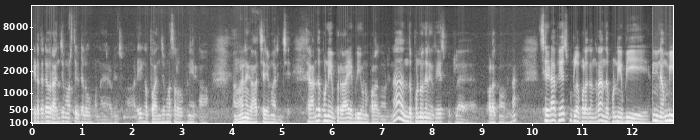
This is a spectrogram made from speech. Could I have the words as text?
கிட்டத்தட்ட ஒரு அஞ்சு மாதத்துக்கிட்ட லவ் பண்ணேன் அப்படின்னு சொன்னான். அப்படியே எங்கள் அப்போ அஞ்சு மாதம் லவ் பண்ணியிருக்கான். அதனால எனக்கு ஆச்சரியமாக இருந்துச்சு. சரி அந்த பொண்ணு எப்படிடா எப்படி உனக்கு பழக்கம் அப்படின்னா அந்த பொண்ணு வந்து எனக்கு ஃபேஸ்புக்கில் பழக்கம் அப்படின்னா சரிடா ஃபேஸ்புக்கில் பழக்கங்கிற அந்த பொண்ணு எப்படி நீ நம்பி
